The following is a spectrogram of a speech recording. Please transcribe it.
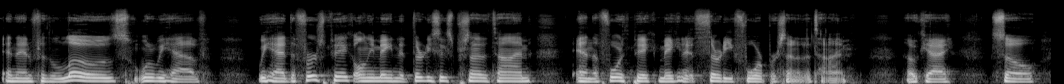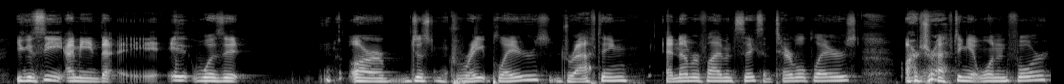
And then for the lows, what do we have? We had the first pick only making it 36% of the time, and the fourth pick making it 34% of the time. Okay. So you can see, I mean, that it, was it are just great players drafting at number five and six, and terrible players are drafting at one and four.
